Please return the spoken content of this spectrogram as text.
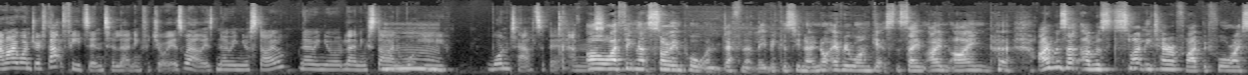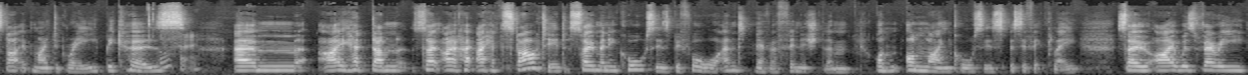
And I wonder if that feeds into learning for joy as well, is knowing your style, knowing your learning style and what you want out of it. And Oh, I think that's so important, definitely, because you know not everyone gets the same. I, I, I was I was slightly terrified before I started my degree because okay. um, I had done so. I I had started so many courses before and never finished them on online courses specifically. So I was very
